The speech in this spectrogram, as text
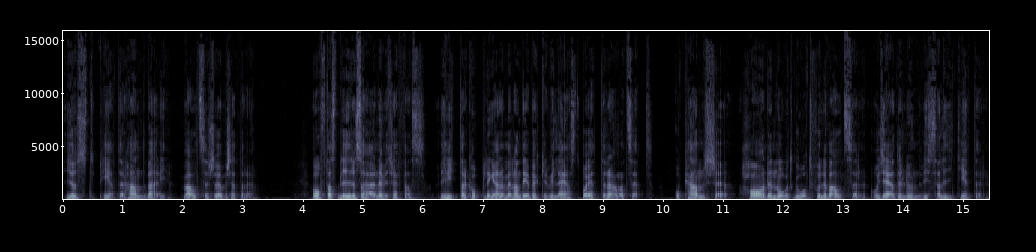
just Peter Handberg, Waltzers översättare. Och oftast blir det så här när vi träffas. Vi hittar kopplingar mellan de böcker vi läst på ett eller annat sätt. Och kanske har den något gåtfulla Waltzer och Jäderlund vissa likheter.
